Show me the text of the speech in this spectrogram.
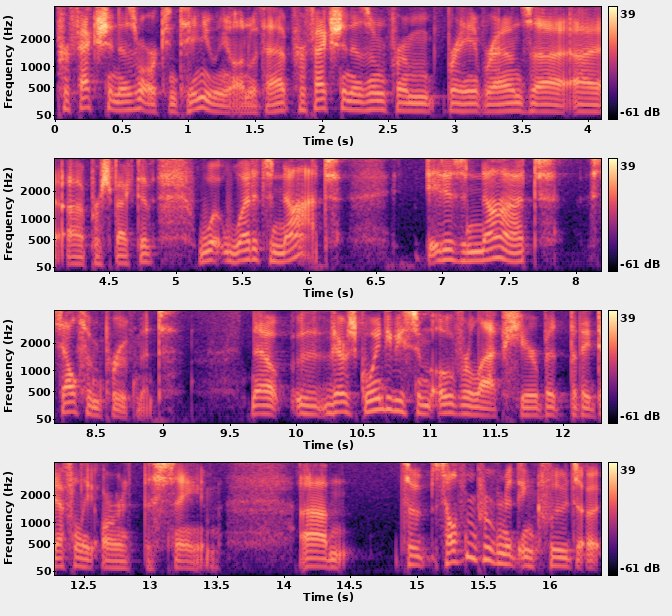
perfectionism, or continuing on with that, perfectionism from Brene Brown's uh, uh, uh perspective, what, what it's not, it is not self improvement. Now, there's going to be some overlap here, but but they definitely aren't the same. Um, so self improvement includes a,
